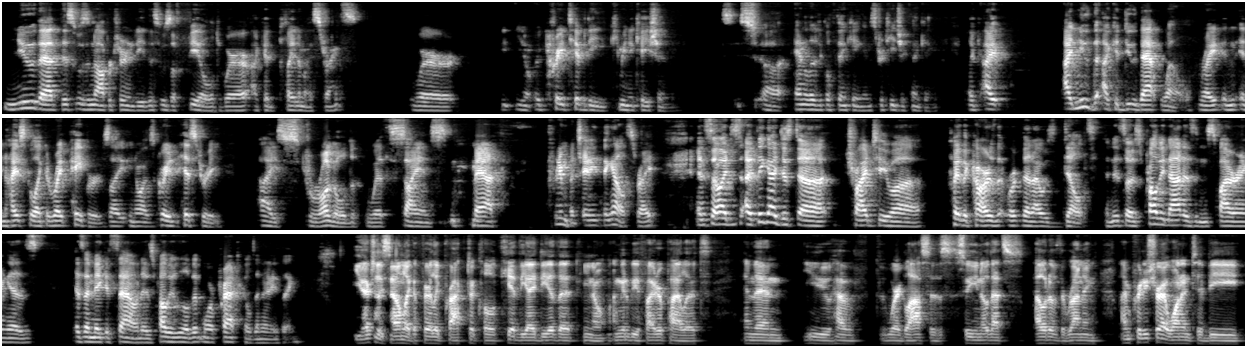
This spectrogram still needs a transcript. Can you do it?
knew that this was an opportunity, this was a field where I could play to my strengths, where you know creativity, communication, uh, analytical thinking, and strategic thinking. Like I I knew that I could do that well, right? In in high school, I could write papers. I you know I was great at history. I struggled with science, math, pretty much anything else, right? And so I just, I think I just uh, tried to uh, play the cards that were that I was dealt, and so it's probably not as inspiring as as I make it sound. It's probably a little bit more practical than anything. You actually sound like a fairly practical kid. The idea that you know I'm going to be a fighter pilot, and then you have to wear glasses, so you know that's out of the running. I'm pretty sure I wanted to be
